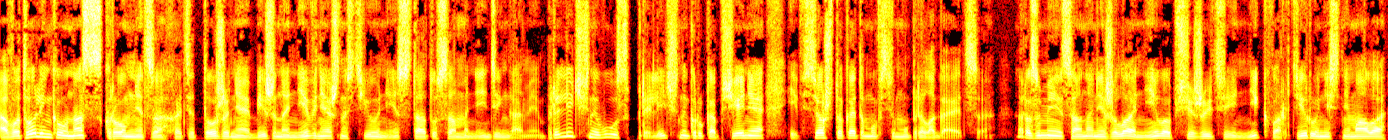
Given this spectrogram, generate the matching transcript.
А вот Оленька у нас скромница, хотя тоже не обижена ни внешностью, ни статусом, ни деньгами. Приличный вуз, приличный круг общения и все, что к этому всему прилагается. Разумеется, она не жила ни в общежитии, ни квартиру не снимала,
